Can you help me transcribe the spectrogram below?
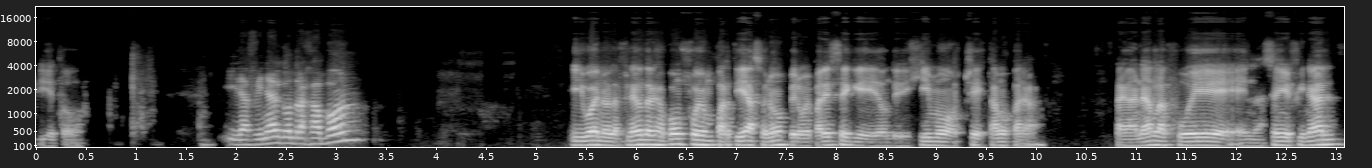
y de todo. ¿Y la final contra Japón? Y bueno, la final contra Japón fue un partidazo, ¿no? Pero me parece que donde dijimos, che, estamos para, ganarla fue en la semifinal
